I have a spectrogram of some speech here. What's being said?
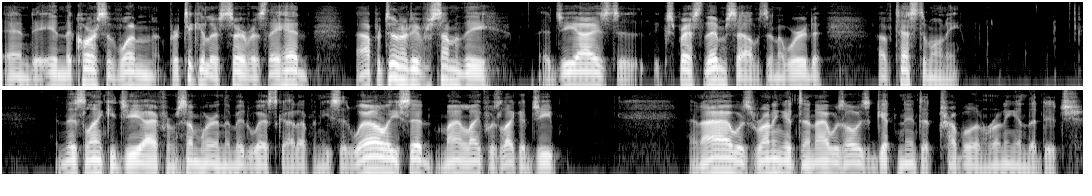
And in the course of one particular service, they had opportunity for some of the uh, GIs to express themselves in a word of testimony. And this lanky GI from somewhere in the Midwest got up and he said, Well, he said, my life was like a Jeep. And I was running it, and I was always getting into trouble and running in the ditch.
